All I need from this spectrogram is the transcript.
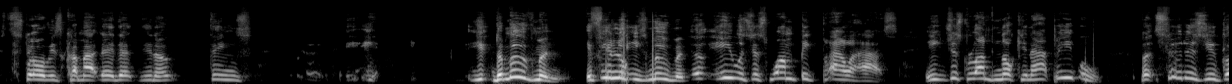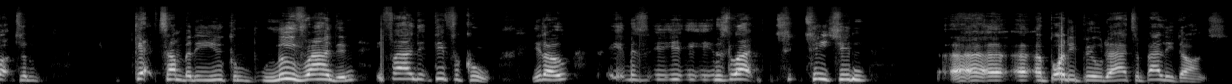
stories come out there that you know things. the movement. If you look at his movement, uh, he was just one big powerhouse. He just loved knocking out people. But soon as you got to get somebody who can move around him, he found it difficult. You know, it was it, it was like t- teaching uh, a, bodybuilder how to belly dance.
